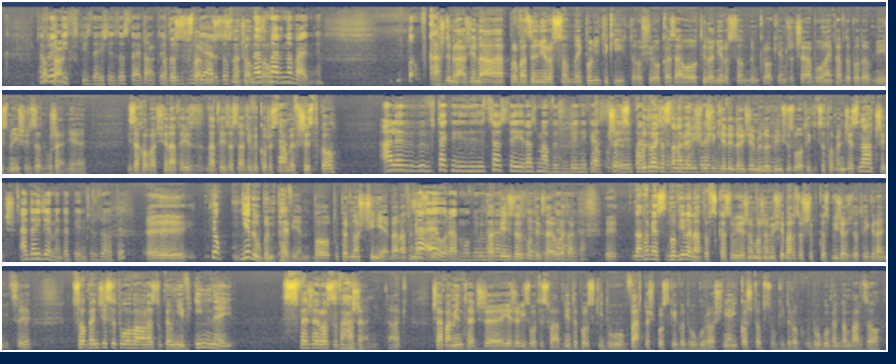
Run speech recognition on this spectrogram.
To No tak. Grabicki zdaje się zostawił Tak, te no to 5 zostawił miliardów znaczącą- na zmarnowanie. No, w każdym razie na prowadzenie rozsądnej polityki. To się okazało o tyle nierozsądnym krokiem, że trzeba było najprawdopodobniej zmniejszyć zadłużenie i zachować się na tej, na tej zasadzie wykorzystamy Tak. wszystko. Ale w takiej, co z tej rozmowy wynika? No, z, y, panem obydwaj zastanawialiśmy się, kiedy dojdziemy do 5 zł i co to będzie znaczyć. A dojdziemy do 5 złotych? Yy, no, nie byłbym pewien, bo tu pewności nie ma. Natomiast, Za no, euro mówimy Tak, 5 oczywiście, złotych za euro. Tak. Yy, Natomiast no, wiele na to wskazuje, że możemy się bardzo szybko zbliżać do tej granicy, co będzie sytuowało nas zupełnie w innej sferze rozważań. Tak? Trzeba pamiętać, że jeżeli złoty słabnie, to polski dług, wartość polskiego długu rośnie i koszty obsługi długu będą bardzo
